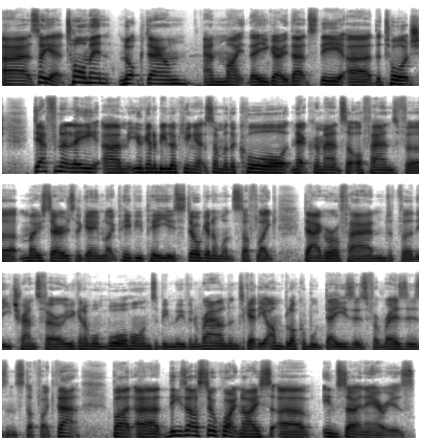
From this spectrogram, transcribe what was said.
Uh, so yeah, Torment, Knockdown, and Might. There you go. That's the uh, the torch. Definitely, um, you're going to be looking at some of the core Necromancer offhands for most areas of the game, like PvP. You're still going to want stuff like Dagger offhand for the transfer. Or you're going to want Warhorn to be moving around and to get the unblockable dazes for reses and stuff like that. But uh, these are still quite nice uh, in certain areas.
